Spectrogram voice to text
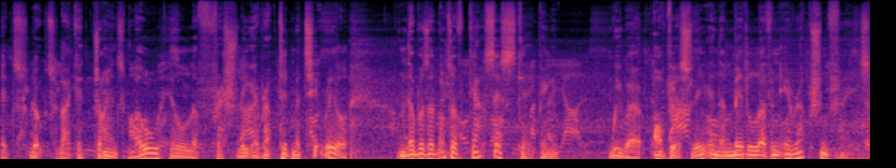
It looked like a giant molehill of freshly erupted material and there was a lot of gas escaping. We were obviously in the middle of an eruption phase.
